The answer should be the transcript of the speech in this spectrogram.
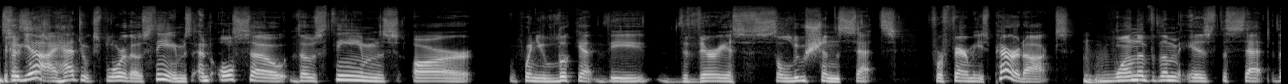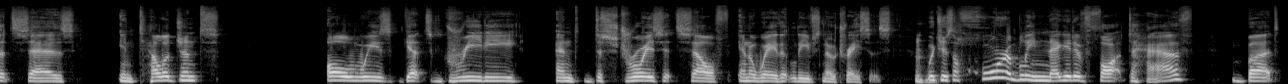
so yeah, I had to explore those themes, and also those themes are when you look at the the various solution sets for Fermi's paradox. One of them is the set that says intelligence always gets greedy and destroys itself in a way that leaves no traces, which is a horribly negative thought to have, but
